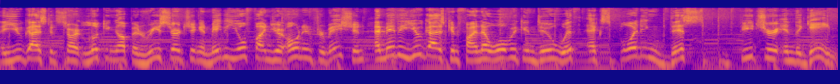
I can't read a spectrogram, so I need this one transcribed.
that you guys can start looking up and researching, and maybe you'll find your own information, and maybe you guys can find out what we can do with exploiting this feature in the game.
